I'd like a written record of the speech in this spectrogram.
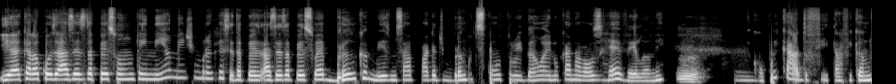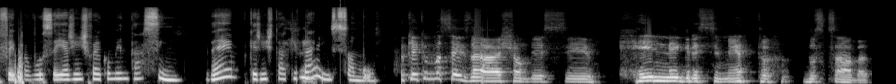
E é aquela coisa, às vezes a pessoa não tem nem a mente embranquecida, às vezes a pessoa é branca mesmo, sabe? Paga de branco desconstruidão, aí no carnaval se revela, né? É. é complicado, fi. Tá ficando feio pra você e a gente vai comentar sim, né? Porque a gente tá aqui Sim. pra isso, amor. O que, que vocês acham desse renegrecimento do samba?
